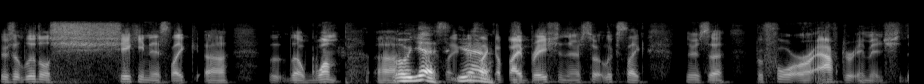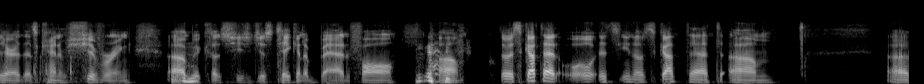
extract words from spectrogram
there's a little shakiness, like uh, the, the whump. Uh, oh yes, like, yeah. There's like a vibration there, so it looks like there's a before or after image there that's kind of shivering uh, mm-hmm. because she's just taken a bad fall. Um, so it's got that. It's you know, it's got that. Um, uh,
